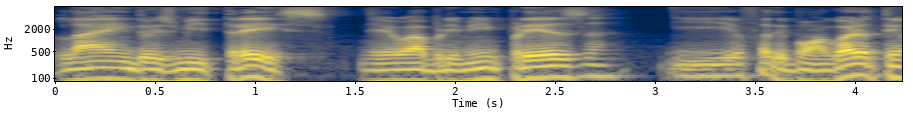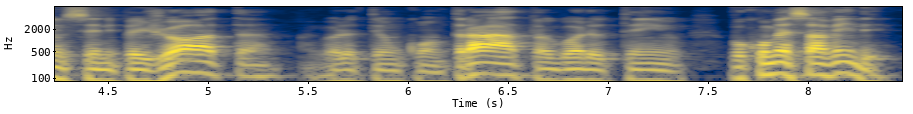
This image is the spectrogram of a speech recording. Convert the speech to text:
lá em 2003 eu abri minha empresa e eu falei, bom, agora eu tenho um CNPJ, agora eu tenho um contrato, agora eu tenho, vou começar a vender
